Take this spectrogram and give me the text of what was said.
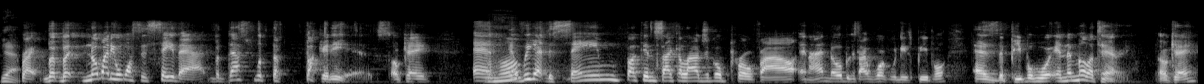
yeah. Right. But but nobody wants to say that, but that's what the fuck it is, okay? And Uh-huh. if we got the same fucking psychological profile, and I know because I work with these people as the people who are in the military, okay?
